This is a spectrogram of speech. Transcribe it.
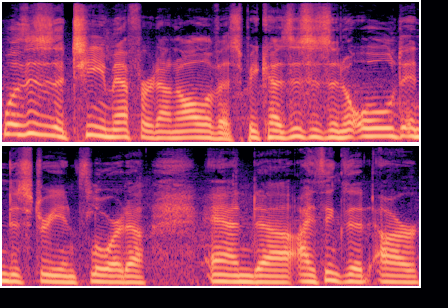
Well, this is a team effort on all of us because this is an old industry in Florida, and uh, I think that our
